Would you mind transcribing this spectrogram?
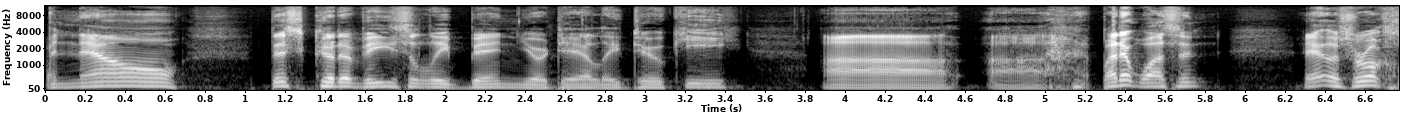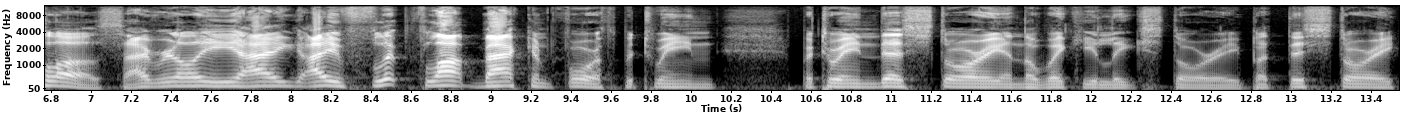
And now this could have easily been your daily dookie, uh, uh, but it wasn't. It was real close. I really I, I flip flop back and forth between between this story and the WikiLeaks story. But this story,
